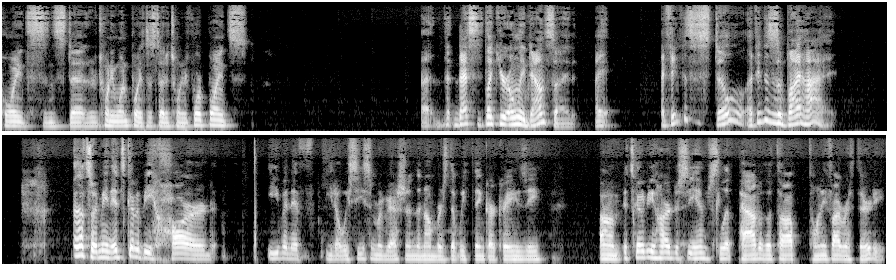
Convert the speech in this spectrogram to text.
points instead or 21 points instead of 24 points. Uh, th- that's like your only downside. I i think this is still i think this is a buy high. That's what i mean. It's going to be hard even if you know we see some regression in the numbers that we think are crazy. Um, it's going to be hard to see him slip out of the top 25 or 30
